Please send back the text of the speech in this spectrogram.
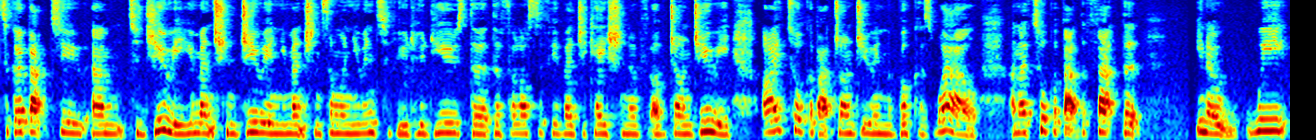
to go back to um, to Dewey, you mentioned Dewey and you mentioned someone you interviewed who'd used the, the philosophy of education of, of John Dewey. I talk about John Dewey in the book as well. And I talk about the fact that, you know, we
